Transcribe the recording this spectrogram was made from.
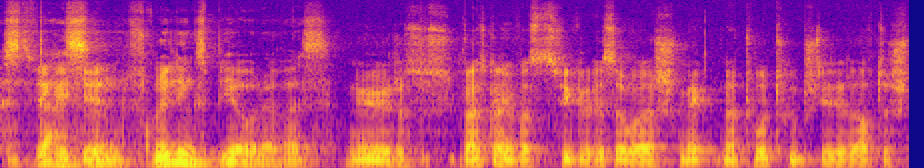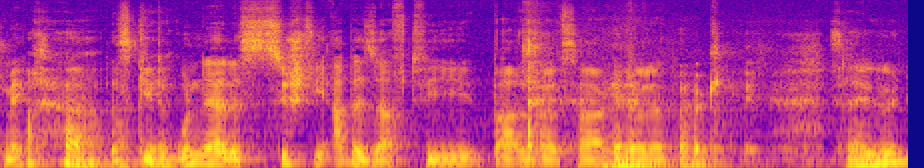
was ist das Zwickelchen. denn? Frühlingsbier oder was? Nö, das ist, ich weiß gar nicht, was Zwickel ist, aber das schmeckt naturtrüb, steht hier drauf. Das schmeckt. Ach ja, das okay. geht runter, das zischt wie Apfelsaft, wie Badesalz sagen würde. Okay, sehr gut.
